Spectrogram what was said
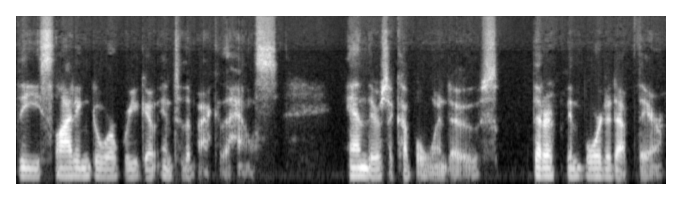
the sliding door where you go into the back of the house. And there's a couple windows that have been boarded up there.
